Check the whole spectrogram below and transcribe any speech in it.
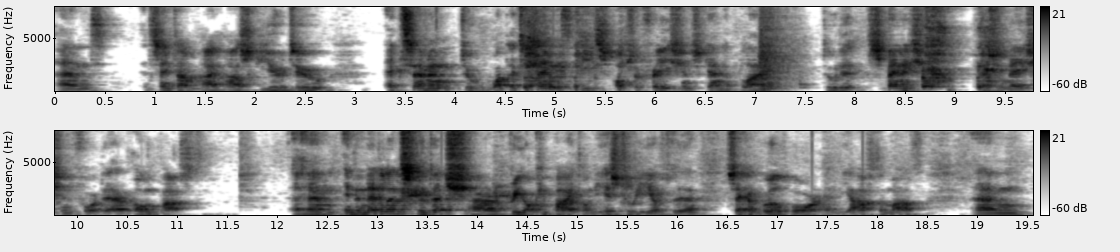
And at the same time, I ask you to examine to what extent these observations can apply to the Spanish fascination for their own past. Um, in the Netherlands, the Dutch are preoccupied on the history of the Second World War and the aftermath. Um,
